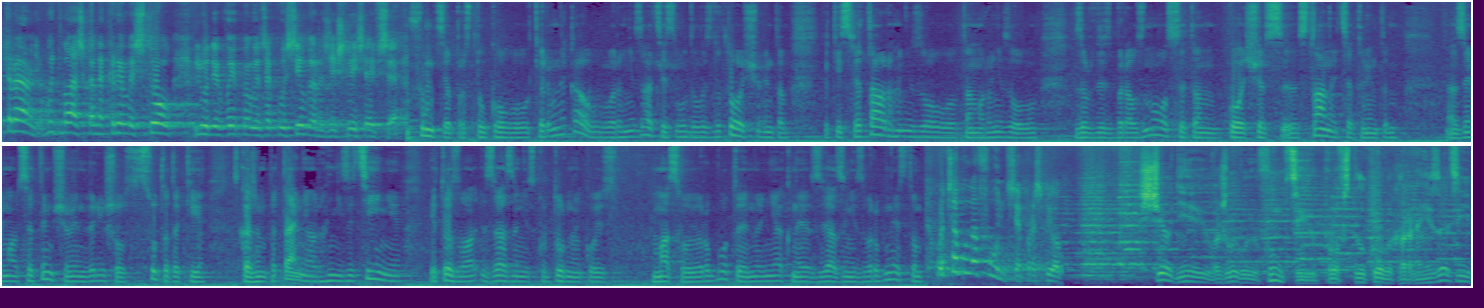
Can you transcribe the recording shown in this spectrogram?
травня, будь ласка, накрили стол, люди випили, закусили, розійшлися і все. Функція профспілкового керівника в організації зводилась до того, що він там якісь свята організовував, там організовував, завжди збирав зноси, там когось щось е, станеться, то він там займався тим, що він вирішував суто такі, скажімо, питання організаційні, і то зв'язані з культурною якоюсь масовою роботою, ну ніяк не зв'язані з виробництвом. Оце була функція проспілок. Ще однією важливою функцією профспілкових організацій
